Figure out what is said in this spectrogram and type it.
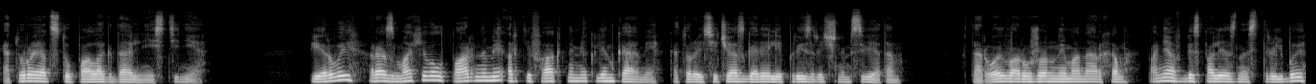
которая отступала к дальней стене. Первый размахивал парными артефактными клинками, которые сейчас горели призрачным светом. Второй, вооруженный монархом, поняв бесполезность стрельбы,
